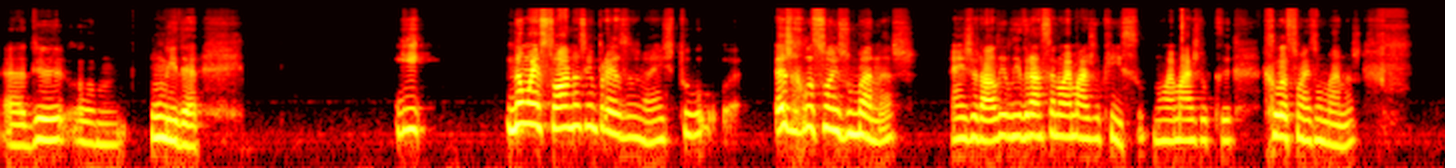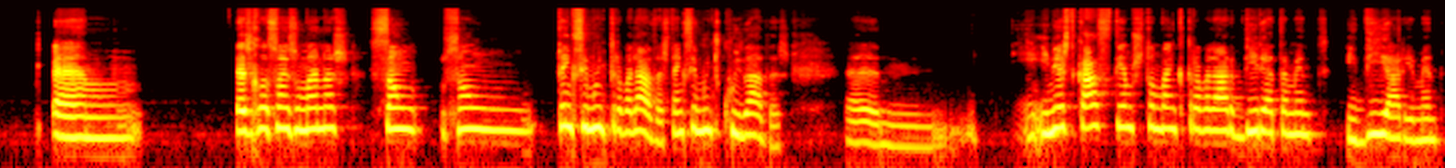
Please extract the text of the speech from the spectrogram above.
uh, de um, um, líder. E não é só nas empresas, não é? Isto, as relações humanas, em geral, e liderança não é mais do que isso, não é mais do que relações humanas. Um, as relações humanas são, são têm que ser muito trabalhadas, têm que ser muito cuidadas. Um, e, neste caso temos também que trabalhar diretamente e diariamente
